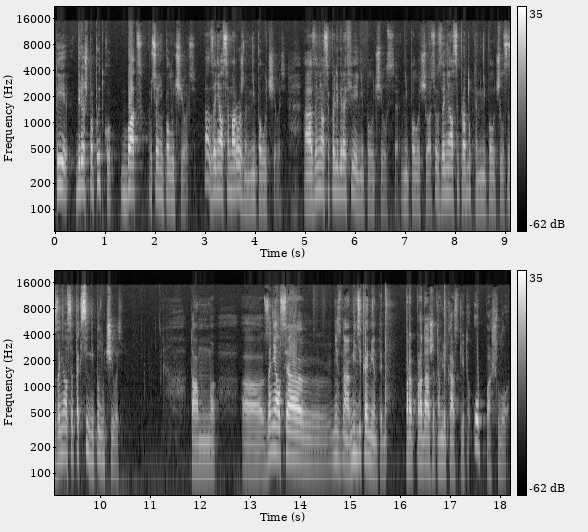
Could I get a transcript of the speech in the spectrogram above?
Ты берешь попытку, бац, у тебя не получилось. А, занялся мороженым, не получилось. А, занялся полиграфией, не получился, не получилось. Занялся продуктами, не получился. Занялся такси, не получилось. Там а, занялся, не знаю, медикаментами, продажи там лекарств какие-то. Оп, пошло.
